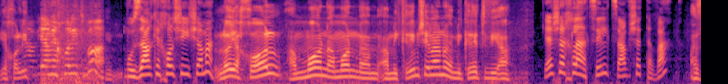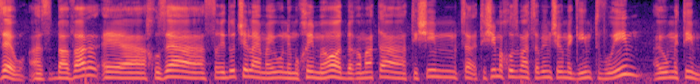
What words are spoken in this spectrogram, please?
ויכול... להת- ים יכול לטבוע. מוזר ככל שיישמע. לא יכול, המון המון מהמקרים שלנו הם מקרי טביעה. יש איך להציל צו שטבע? אז זהו, אז בעבר אה, אחוזי השרידות שלהם היו נמוכים מאוד, ברמת ה-90% 90% מהעצבים שהיו מגיעים טבועים, היו מתים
